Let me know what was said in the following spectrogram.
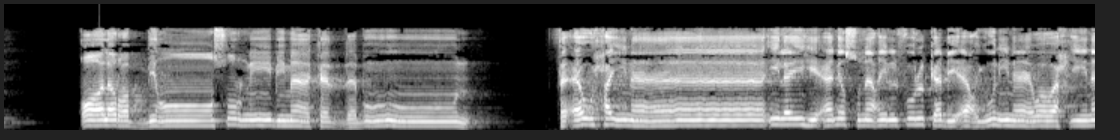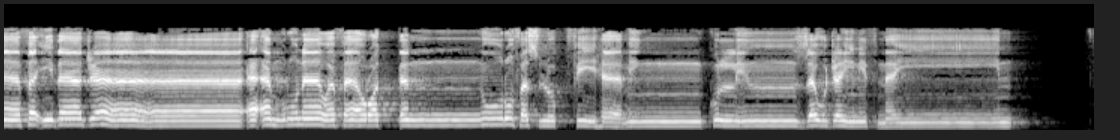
قال رب انصرني بما كذبون. فأوحينا إليه أن اصنع الفلك بأعيننا ووحينا فإذا جاء أمرنا وفاردت النور فاسلك فيها من كل زوجين اثنين.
